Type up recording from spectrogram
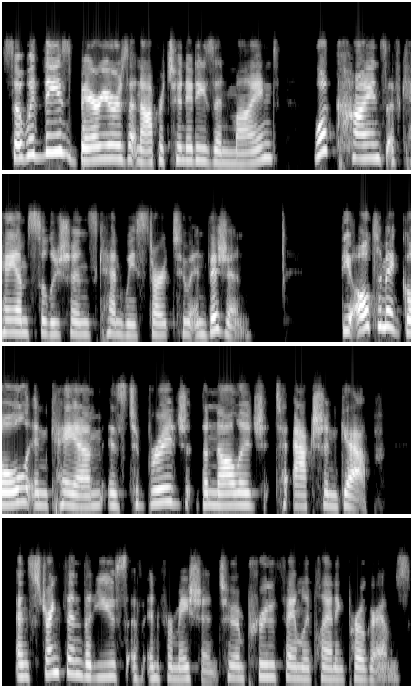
So with these barriers and opportunities in mind, what kinds of KM solutions can we start to envision? The ultimate goal in KM is to bridge the knowledge to action gap and strengthen the use of information to improve family planning programs.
